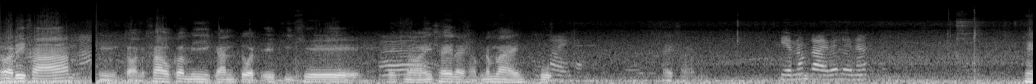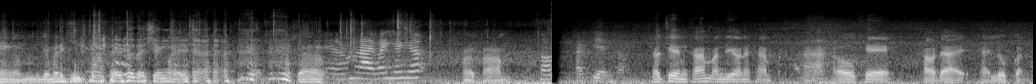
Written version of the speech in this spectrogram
สวัสดีครับนี่ก่อนเข้าก็มีการตรวจ ATK เล็กน้อยใช่อะไรครับ น้ำลายขุดใช่ค่ะใช่ครับเตรียมน้ำลายไว้เลยนะแห้งยังไม่ได้กินข้าวเลยตั้งแต่เชียงใหม่ครับเตรียมน้ำลายไว้เยอะเอาครับชัดเจนครับ ชัดเจนครับอันเดียวนะครับ อ่าโอเค เข้าได้ถ่ายรูปก่อน ๆ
